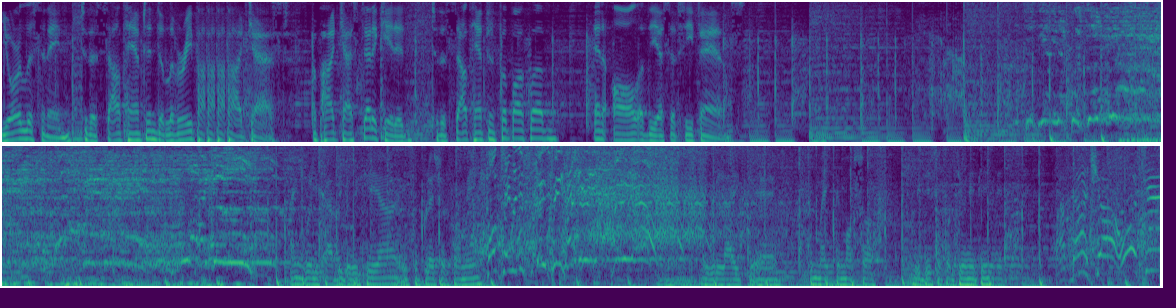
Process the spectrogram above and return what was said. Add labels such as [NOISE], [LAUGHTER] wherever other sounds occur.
You're listening to the Southampton Delivery Podcast, a podcast dedicated to the Southampton Football Club and all of the SFC fans. I'm really happy to be here. It's a pleasure for me. Fonte with a stupid header! I would like uh, to make the most of with this opportunity. Abdacha, Austin!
